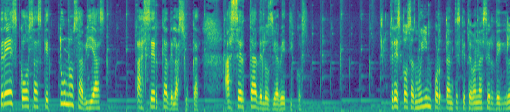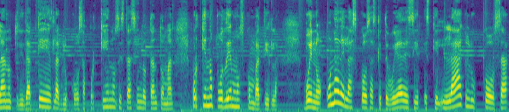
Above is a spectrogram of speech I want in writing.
tres cosas que tú no sabías acerca del azúcar, acerca de los diabéticos tres cosas muy importantes que te van a hacer de gran utilidad. ¿Qué es la glucosa? ¿Por qué nos está haciendo tanto mal? ¿Por qué no podemos combatirla? Bueno, una de las cosas que te voy a decir es que la glucosa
